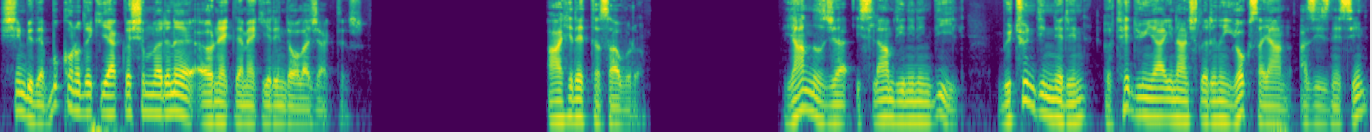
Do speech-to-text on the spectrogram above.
Şimdi de bu konudaki yaklaşımlarını örneklemek yerinde olacaktır. Ahiret tasavvuru Yalnızca İslam dininin değil, bütün dinlerin öte dünya inançlarını yok sayan Aziz Nesin,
